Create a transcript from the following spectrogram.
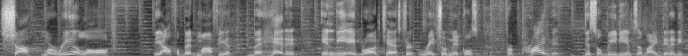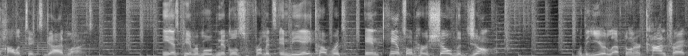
Shah Maria law, the alphabet mafia beheaded NBA broadcaster Rachel Nichols for private disobedience of identity politics guidelines. ESPN removed Nichols from its NBA coverage and canceled her show, The Jump. With a year left on her contract,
